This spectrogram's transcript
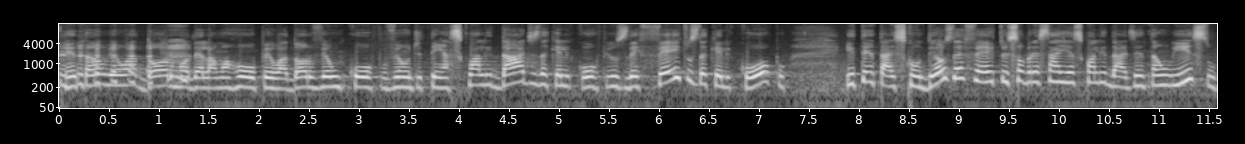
Então, eu adoro modelar uma roupa, eu adoro ver um corpo, ver onde tem as qualidades daquele corpo e os defeitos daquele corpo e tentar esconder os defeitos e sobressair as qualidades. Então, isso,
